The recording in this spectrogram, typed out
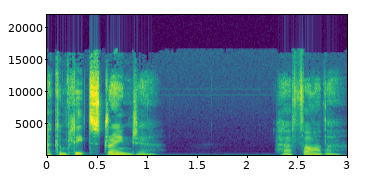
a complete stranger, her father.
